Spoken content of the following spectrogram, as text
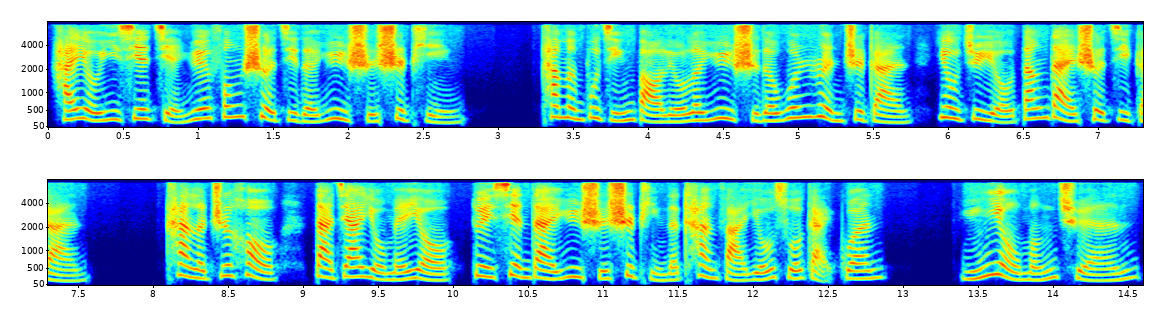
还有一些简约风设计的玉石饰品，它们不仅保留了玉石的温润质感，又具有当代设计感。看了之后，大家有没有对现代玉石饰品的看法有所改观？云有蒙泉，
